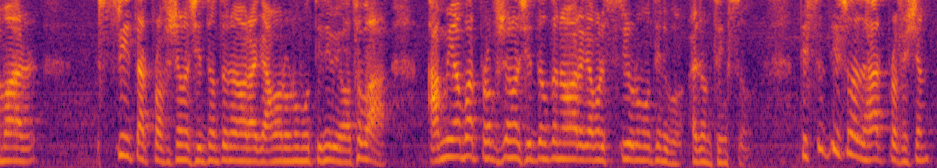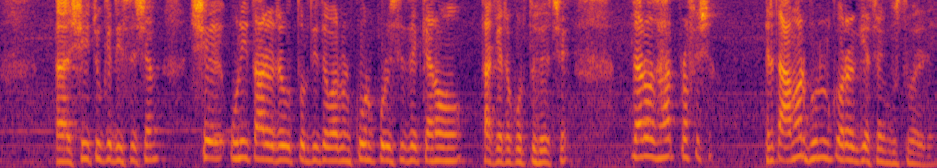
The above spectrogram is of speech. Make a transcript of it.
আমার স্ত্রী তার প্রফেশনাল সিদ্ধান্ত নেওয়ার আগে আমার অনুমতি নেবে, অথবা আমি আমার প্রফেশনাল সিদ্ধান্ত নেওয়ার আগে আমার স্ত্রীর অনুমতি নেব? I don't think so this this was her profession she took decision she, উনি তার এটার উত্তর দিতে পারবেন কোন পরিস্থিতিতে কেন তাকে এটা করতে হয়েছে। দ্যাট ওয়াজ হার প্রফেশন এটা তো আমার ভুল করার গিয়েছে আমি বুঝতে পারিনি।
